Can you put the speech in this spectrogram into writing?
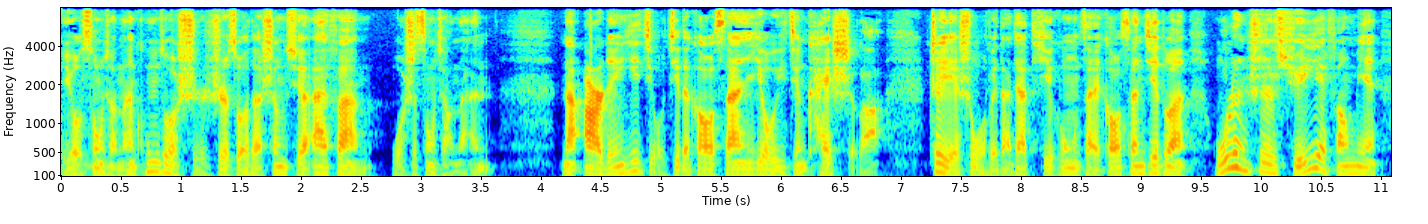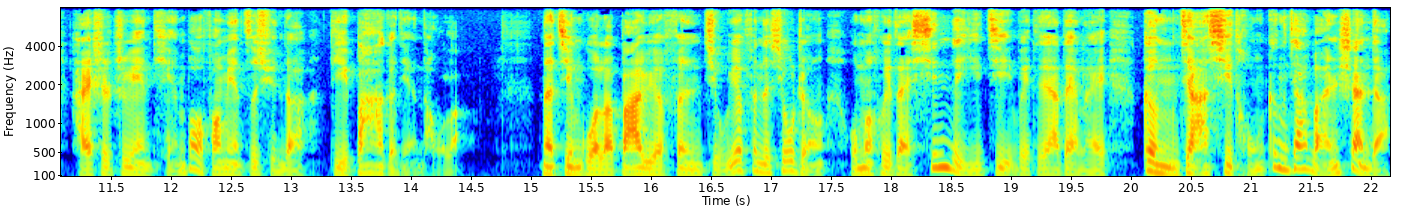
由宋小南工作室制作的升学 FM，我是宋小南。那二零一九季的高三又已经开始了，这也是我为大家提供在高三阶段，无论是学业方面还是志愿填报方面咨询的第八个年头了。那经过了八月份、九月份的休整，我们会在新的一季为大家带来更加系统、更加完善的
